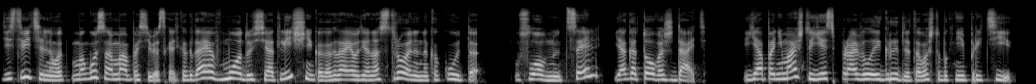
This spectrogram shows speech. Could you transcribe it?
Действительно, вот могу сама по себе сказать, когда я в модусе отличника, когда я, вот, я настроена на какую-то условную цель, я готова ждать. И я понимаю, что есть правила игры для того, чтобы к ней прийти.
